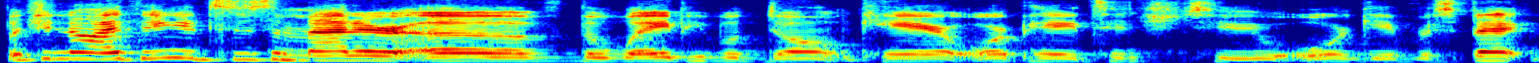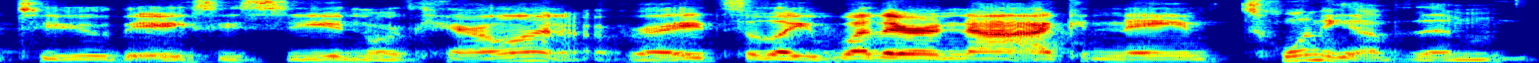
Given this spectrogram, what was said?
But you know, I think it's just a matter of the way people don't care or pay attention to or give respect to the ACC in North Carolina, right? So, like, whether or not I can name 20 of them,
